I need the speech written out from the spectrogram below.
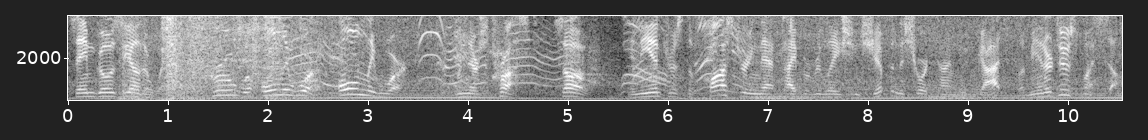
Same goes the other way. Crew will only work, only work, when there's trust. So, in the interest of fostering that type of relationship in the short time we've got, let me introduce myself.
